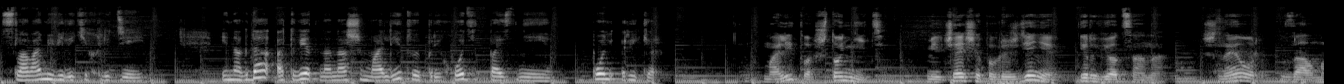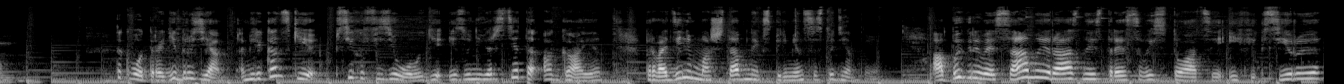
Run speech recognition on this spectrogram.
словами великих людей. Иногда ответ на наши молитвы приходит позднее. Поль Рикер. Молитва, что нить мельчайшее повреждение и рвется она. Шнеур Залман. Так вот, дорогие друзья, американские психофизиологи из университета Агая проводили масштабный эксперимент со студентами, обыгрывая самые разные стрессовые ситуации и фиксируя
